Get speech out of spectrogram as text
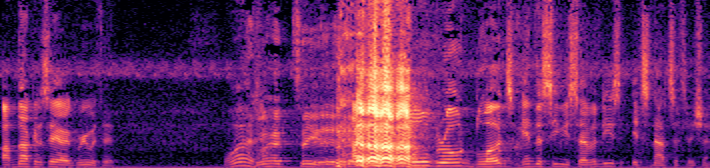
I'm not gonna say I agree with it. What? Go ahead, say it. full grown bloods in the CB70s, it's not sufficient.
